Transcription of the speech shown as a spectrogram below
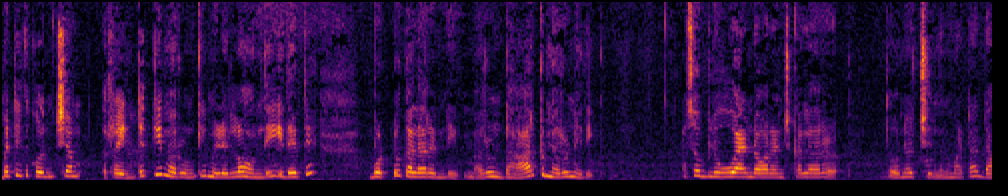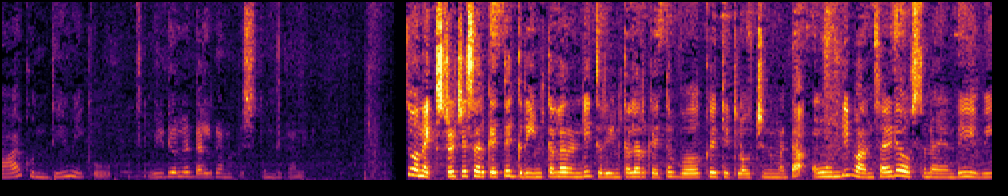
బట్ ఇది కొంచెం రెడ్కి మెరూన్కి మిడిల్లో ఉంది. ఇదైతే బొట్టు కలర్ అండి. మెరూన్ డార్క్ మెరూన్ ఇది. సో బ్లూ అండ్ ఆరెంజ్ కలర్తోనే వచ్చిందనమాట. డార్క్ ఉంది మీకు. వీడియోలో డల్ కనిపిస్తుంది కానీ. సో నెక్స్ట్ వచ్చేసరికి అయితే గ్రీన్ కలర్ అండి. గ్రీన్ కలర్కి అయితే వర్క్ అయితే ఇట్లా వచ్చిందనమాట. ఓన్లీ వన్ సైడే వస్తున్నాయండి. ఇవి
